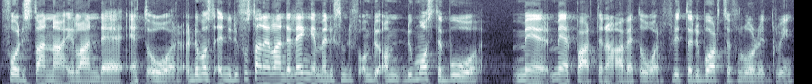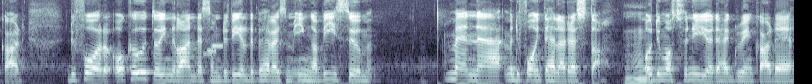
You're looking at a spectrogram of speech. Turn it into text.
får du stanna i landet ett år. Du, måste, du får stanna i landet länge, men liksom om, du, om du måste bo mer, merparten av ett år. Flyttar du bort så förlorar du ditt green card. Du får åka ut och in i landet som du vill, du behöver liksom inga visum. Men, eh, men du får inte heller rösta. Och du måste förnya det här green cardet,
